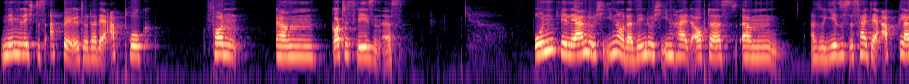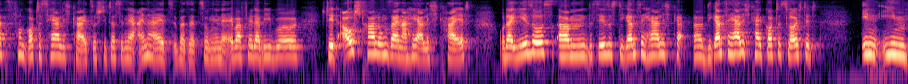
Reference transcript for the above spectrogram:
nämlich das Abbild oder der Abdruck von ähm, Gottes Wesen ist. Und wir lernen durch ihn oder sehen durch ihn halt auch, dass, ähm, also Jesus ist halt der Abglanz von Gottes Herrlichkeit. So steht das in der Einheitsübersetzung. In der Elberfelder Bibel steht Ausstrahlung seiner Herrlichkeit. Oder Jesus, ähm, dass Jesus die ganze Herrlichkeit, äh, die ganze Herrlichkeit Gottes leuchtet in ihm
